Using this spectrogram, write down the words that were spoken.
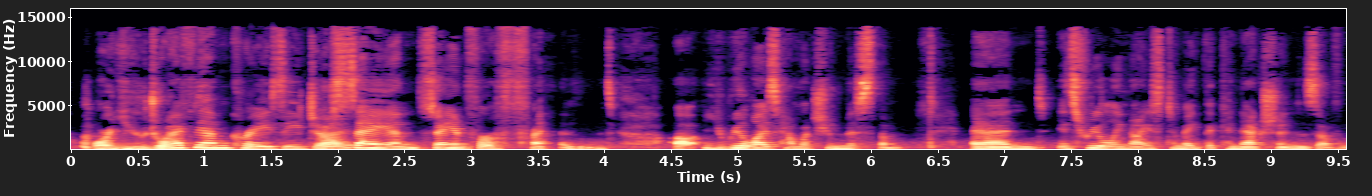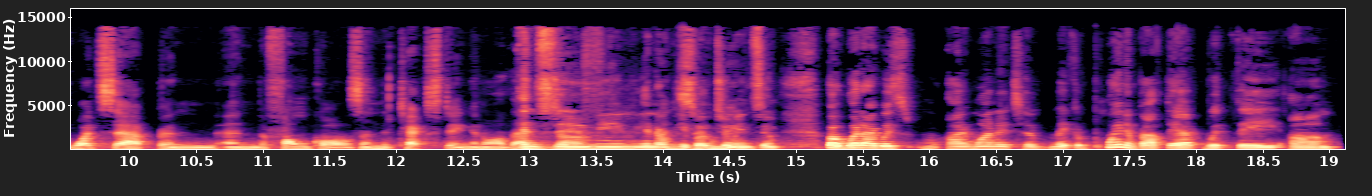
or you drive them crazy just Right. saying saying for a friend uh, you realize how much you miss them and it's really nice to make the connections of whatsapp and, and the phone calls and the texting and all that and stuff. zooming, you know, And people Zooming. doing Zoom. But what I was, I wanted to make a point about that with the, um,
